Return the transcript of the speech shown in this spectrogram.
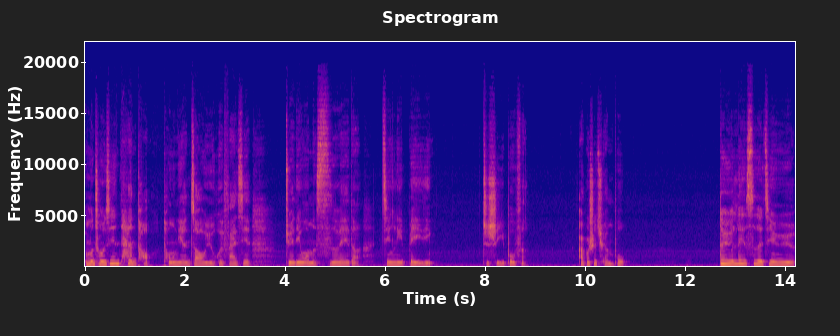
我们重新探讨童年遭遇，会发现，决定我们思维的经历背景只是一部分，而不是全部。对于类似的境遇，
